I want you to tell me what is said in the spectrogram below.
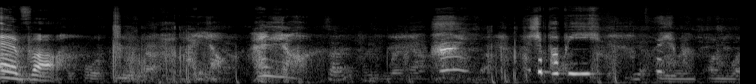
ever. Hello, hello. Hi, where's your puppy? Where's your puppy?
